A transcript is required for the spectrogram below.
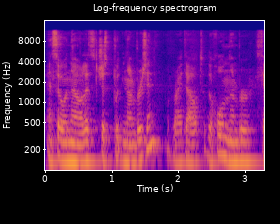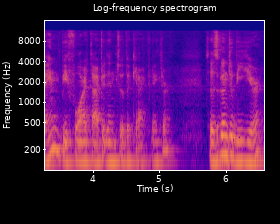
And so now let's just put numbers in, write out the whole number thing before I type it into the calculator. So it's going to be here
